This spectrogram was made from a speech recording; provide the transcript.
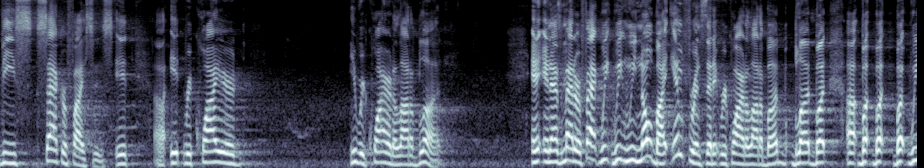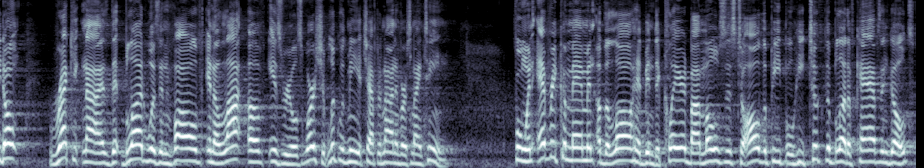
these sacrifices. It, uh, it, required, it required a lot of blood. And, and, as a matter of fact, we, we, we know by inference that it required a lot of blood, blood but, uh, but, but, but we don't recognized that blood was involved in a lot of Israel's worship. Look with me at chapter 9 and verse 19. For when every commandment of the law had been declared by Moses to all the people, he took the blood of calves and goats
